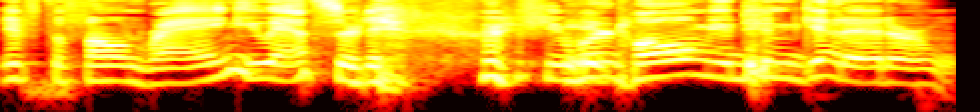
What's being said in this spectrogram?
if the phone rang, you answered it, or if you weren't home, you didn't get it, or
